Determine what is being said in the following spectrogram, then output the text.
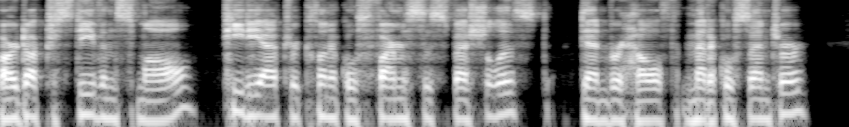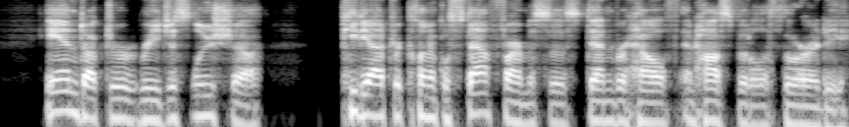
are Dr. Stephen Small, pediatric clinical pharmacist specialist, Denver Health Medical Center, and Dr. Regis Lucia, pediatric clinical staff pharmacist, Denver Health and Hospital Authority.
